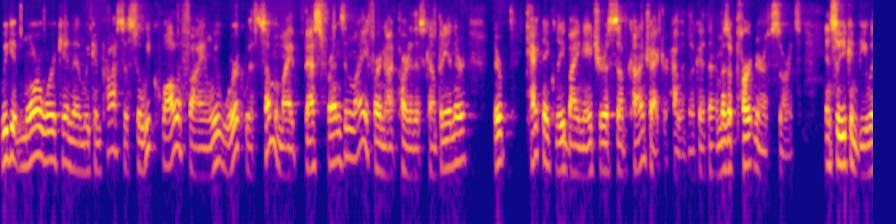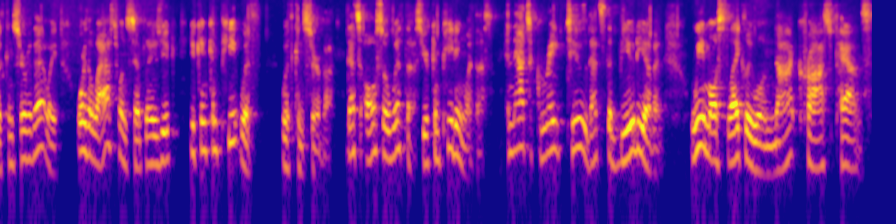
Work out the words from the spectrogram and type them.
we get more work in than we can process. So we qualify and we work with some of my best friends in life are not part of this company and they're they're technically by nature a subcontractor. I would look at them as a partner of sorts. And so you can be with conserva that way. Or the last one simply is you you can compete with with conserva. That's also with us. You're competing with us. And that's great too. That's the beauty of it. We most likely will not cross paths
